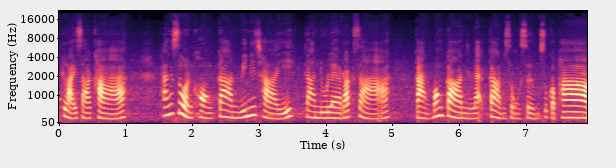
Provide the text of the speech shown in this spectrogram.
ทย์หลายสาขา ทั้งส่วนของการวินิจฉัย การดูแลรักษา การป้องกันและการส่งเสริมสุขภาพ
